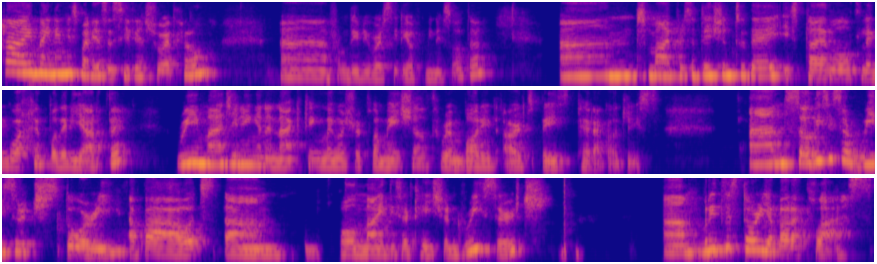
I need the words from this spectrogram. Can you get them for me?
Hi, my name is Maria Cecilia Schwedhelm uh, from the University of Minnesota. And my presentation today is titled Lenguaje, Poder y Arte, Reimagining and Enacting Language Reclamation Through Embodied Arts-Based Pedagogies. And so this is a research story about, um, well, my dissertation research, um, but it's a story about a class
